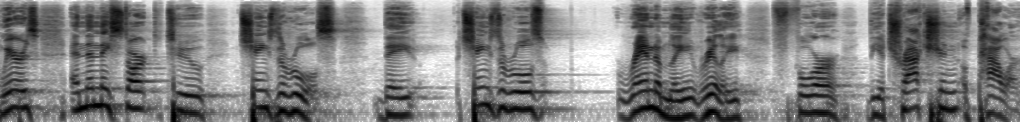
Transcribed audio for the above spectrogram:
wears, and then they start to change the rules they changed the rules randomly, really, for the attraction of power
